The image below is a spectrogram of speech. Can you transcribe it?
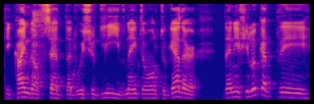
he kind of said that we should leave NATO altogether then if you look at the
